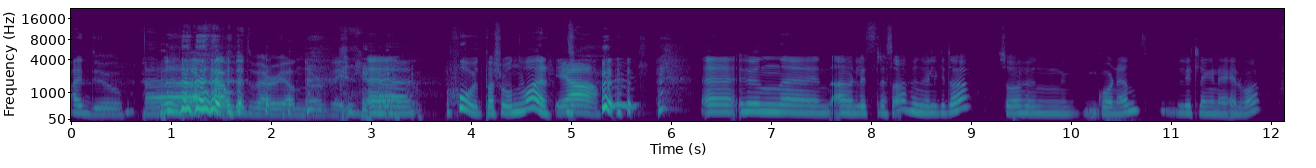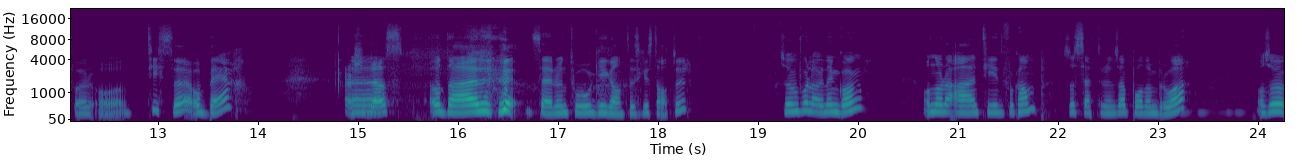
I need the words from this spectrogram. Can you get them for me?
I do. Uh, I found it very unnerving. uh, hovedpersonen vår, ja. eh, hun eh, er jo litt stressa. Hun vil ikke dø, så hun går ned litt lenger ned i elva for å tisse og be. Eh. Og der ser hun to gigantiske statuer. Så hun får lagd en gong. Og når det er tid for kamp, så setter hun seg på den broa. Og så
